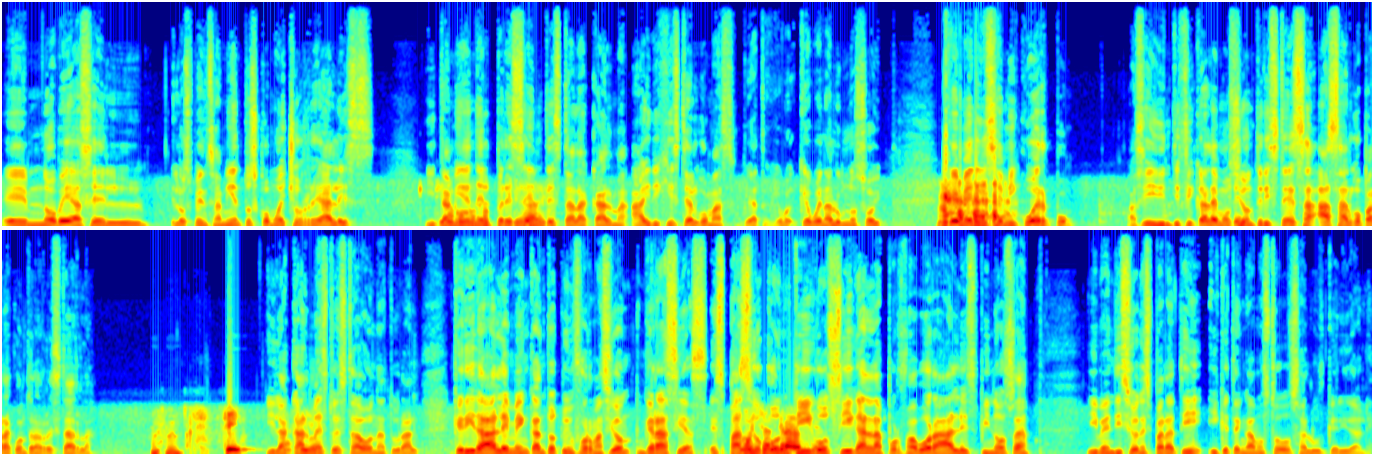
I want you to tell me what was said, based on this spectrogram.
Eh, no veas el, los pensamientos como hechos reales. Y también en el presente está la calma. Ay, dijiste algo más. Fíjate, qué, buen alumno soy. ¿Qué me dice mi cuerpo? Así, identifica la emoción. Tristeza, haz algo para contrarrestarla. Sí. Y la calma es. tu estado natural. Querida Ale, me encantó tu información. Gracias. Espacio contigo. Síganla, por favor, a Ale Espinosa y bendiciones para ti y que tengamos todos salud, querida Ale.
